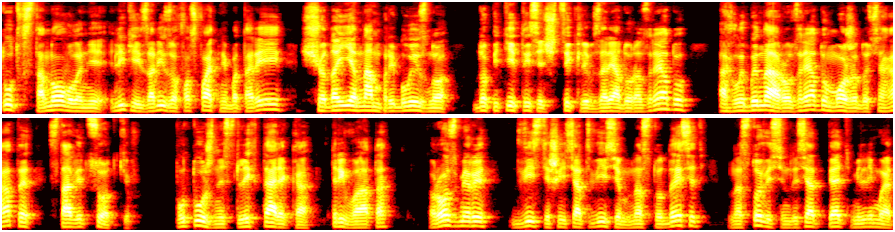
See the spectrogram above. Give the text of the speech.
Тут встановлені літій залізофосфатні батареї, що дає нам приблизно до 5000 циклів заряду розряду, а глибина розряду може досягати 100%. Потужність ліхтарика 3 Вт, розміри 268 на 110 на 185 мм.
